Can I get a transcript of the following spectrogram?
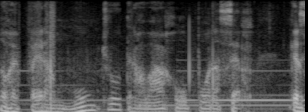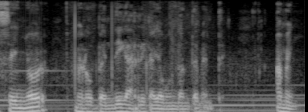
nos espera mucho trabajo por hacer. Que el Señor me los bendiga rica y abundantemente. Amén.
